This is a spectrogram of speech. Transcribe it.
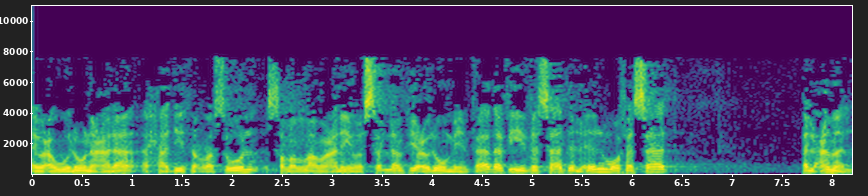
يعولون على أحاديث الرسول صلى الله عليه وسلم في علومهم. فهذا فيه فساد العلم وفساد العمل.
